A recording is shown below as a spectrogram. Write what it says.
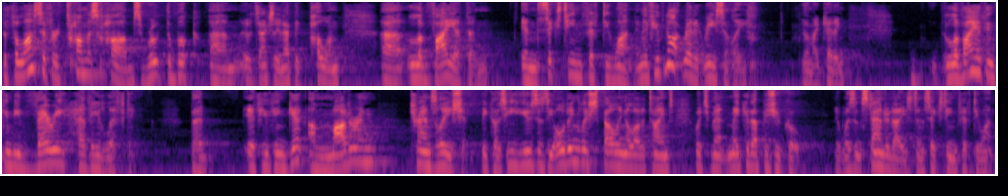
The philosopher Thomas Hobbes wrote the book, um, it's actually an epic poem, uh, Leviathan, in 1651. And if you've not read it recently, who am I kidding? Leviathan can be very heavy lifting, but if you can get a modern translation, because he uses the Old English spelling a lot of times, which meant make it up as you go. It wasn't standardized in 1651.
